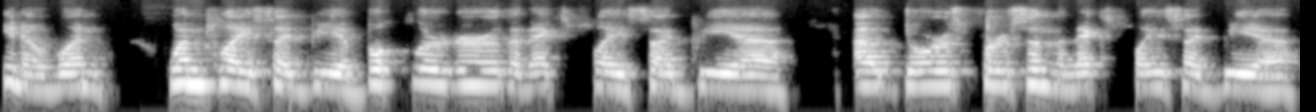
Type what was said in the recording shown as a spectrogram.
you know, one one place I'd be a book learner, the next place I'd be a outdoors person, the next place I'd be a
